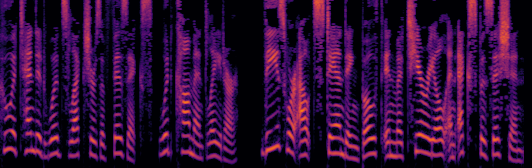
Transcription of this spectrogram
who attended Wood's lectures of physics, would comment later, These were outstanding both in material and exposition,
